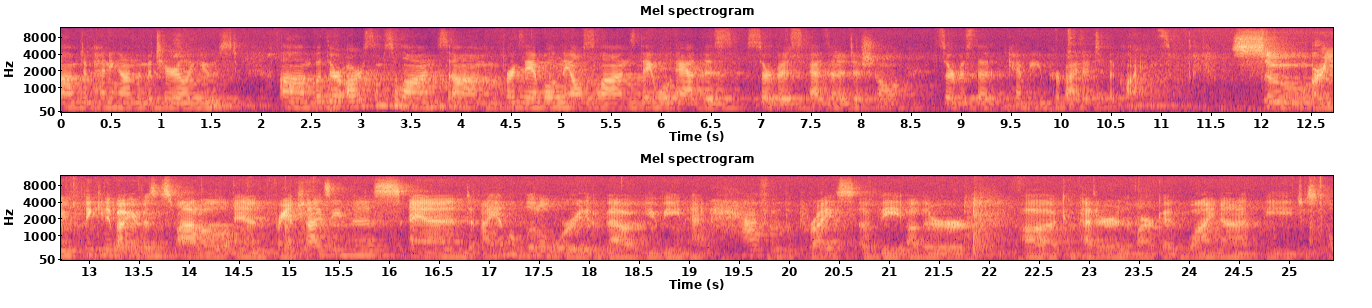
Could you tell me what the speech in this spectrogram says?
um, depending on the material used. Um, but there are some salons, um, for example, nail salons, they will add this service as an additional service that can be provided to the clients. So are you thinking about your business model and franchising this? And I am a little worried about you being at half of the price of the other uh, competitor in the market. Why not be just a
